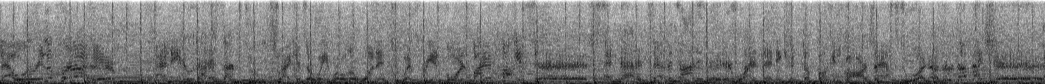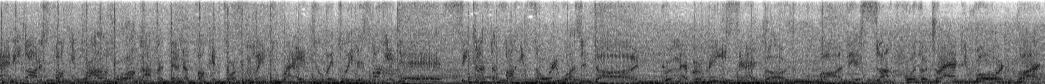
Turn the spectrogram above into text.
that were in front of him. And he knew that his time to strike And so he rolled a 1 and 2 and 3 and 4 and 5 and fucking 6 And that and 7, 9 and 8 and 1 And then he kicked the fucking bar's ass to another dimension And he thought his fucking problems were all gone But then the fucking sword flew into a into between his fucking tits Because the fucking story wasn't done. Remember me, he said the human This sucked for the dragonborn But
